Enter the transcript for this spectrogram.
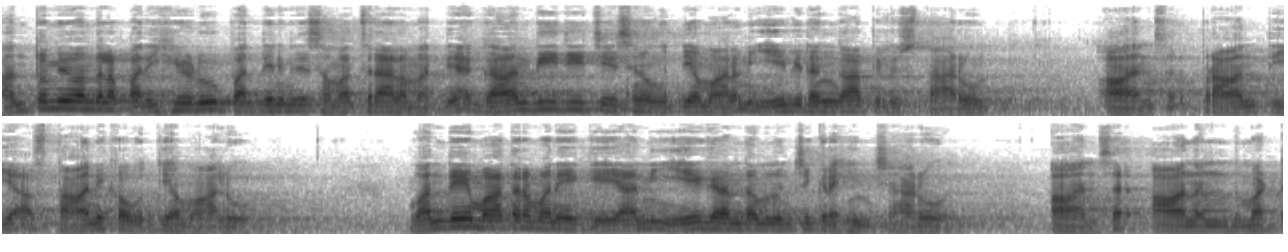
పంతొమ్మిది వందల పదిహేడు పద్దెనిమిది సంవత్సరాల మధ్య గాంధీజీ చేసిన ఉద్యమాలను ఏ విధంగా పిలుస్తారు? ఆన్సర్ ప్రాంతీయ స్థానిక ఉద్యమాలు. వందే మాతరం అనే గేయాన్ని ఏ గ్రంథం నుంచి గ్రహించారు? Answer Anand Math.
